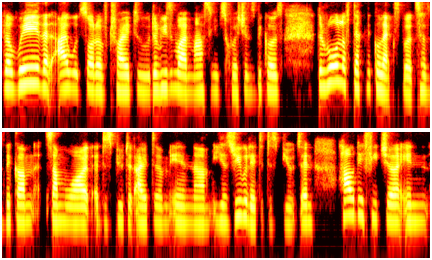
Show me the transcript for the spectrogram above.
the way that I would sort of try to the reason why I'm asking these questions because the role of technical experts has become somewhat a disputed item in um, ESG related disputes and how they feature in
